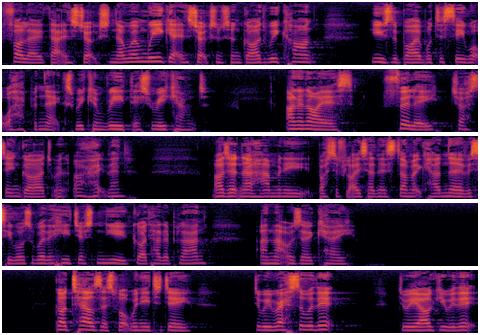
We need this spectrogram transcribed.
followed that instruction. Now, when we get instructions from God, we can't use the Bible to see what will happen next. We can read this recount. Ananias, fully trusting God, went, All right then. I don't know how many butterflies had in his stomach, how nervous he was, whether he just knew God had a plan and that was okay. God tells us what we need to do. Do we wrestle with it? Do we argue with it?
